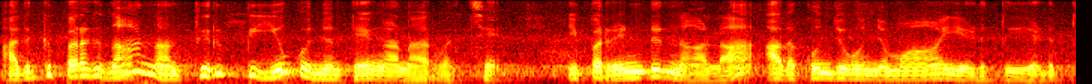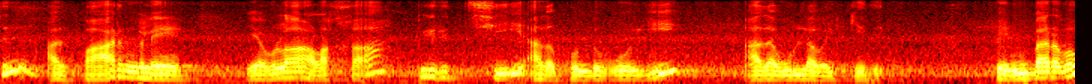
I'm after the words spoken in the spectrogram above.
அதுக்கு பிறகு தான் நான் திருப்பியும் கொஞ்சம் தேங்காய் நார் வச்சேன். இப்போ ரெண்டு நாளாக அதை கொஞ்சம் கொஞ்சமாக எடுத்து எடுத்து அது பாருங்களேன் எவ்வளோ அழகாக பிரித்து அதை கொண்டு போய் அதை உள்ளே வைக்கிது. பெண் பறவை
